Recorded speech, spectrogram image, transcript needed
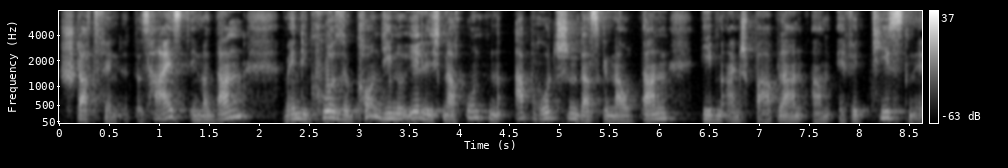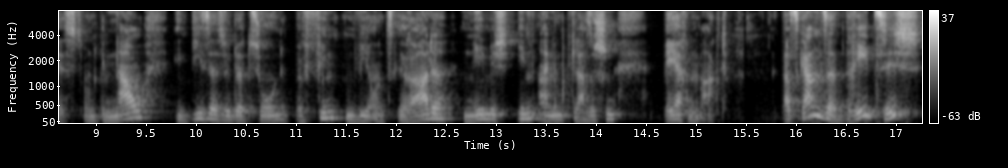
stattfindet. Das heißt, immer dann, wenn die Kurse kontinuierlich nach unten abrutschen, dass genau dann eben ein Sparplan am effektivsten ist. Und genau in dieser Situation befinden wir uns gerade, nämlich in einem klassischen Bärenmarkt. Das Ganze dreht sich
